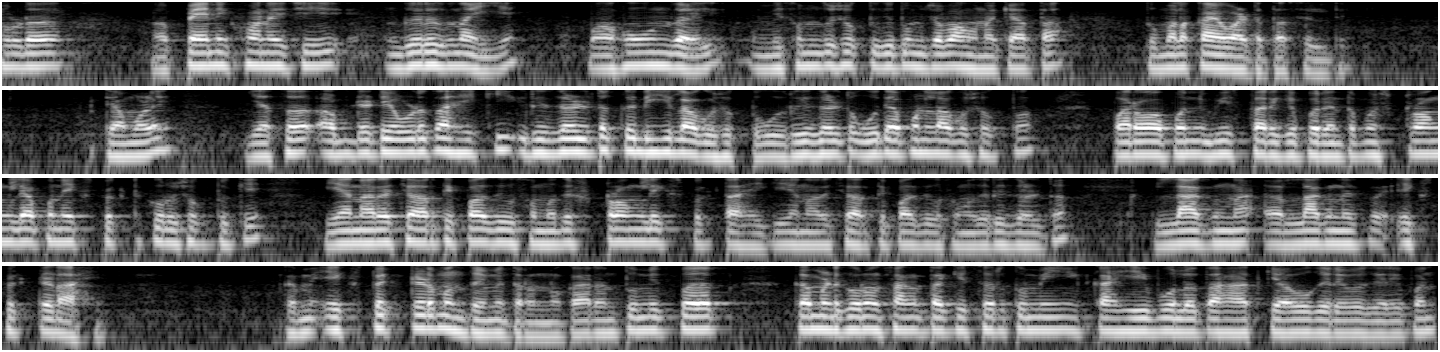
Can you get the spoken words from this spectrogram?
थोडं पॅनिक होण्याची गरज नाही आहे होऊन जाईल. मी समजू शकतो की तुमच्या भावना की आता तुम्हाला काय वाटत असेल ते. त्यामुळे याचं अपडेट एवढंच आहे की रिझल्ट कधीही लागू शकतो. रिझल्ट उद्या पण लागू शकतो. परवा पण वीस तारखेपर्यंत पण स्ट्रॉंगली आपण एक्सपेक्ट करू शकतो की येणाऱ्या चार ते पाच दिवसामध्ये स्ट्रॉंगली एक्सपेक्ट आहे की येणाऱ्या चार ते पाच दिवसामध्ये रिझल्ट लागना लागण्याचं एक्सपेक्टेड आहे. का मी एक्सपेक्टेड म्हणतो आहे मित्रांनो. कारण तुम्हीच परत कमेंट करून सांगता की सर तुम्ही काहीही बोलत आहात किंवा वगैरे वगैरे. पण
